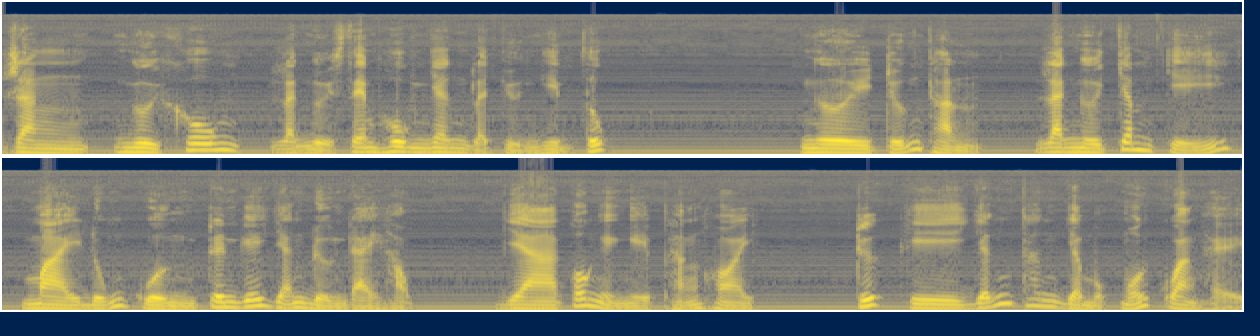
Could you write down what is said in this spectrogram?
rằng người khôn là người xem hôn nhân là chuyện nghiêm túc. Người trưởng thành là người chăm chỉ mài đúng quần trên ghế giảng đường đại học và có nghề nghiệp hẳn hoi trước khi dấn thân vào một mối quan hệ.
